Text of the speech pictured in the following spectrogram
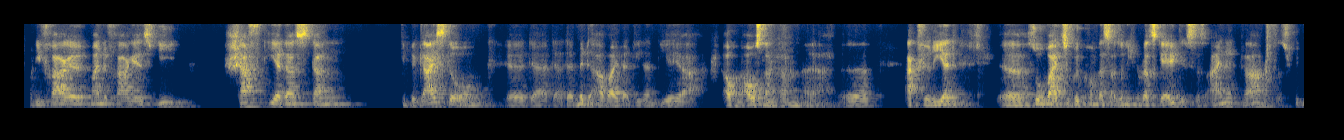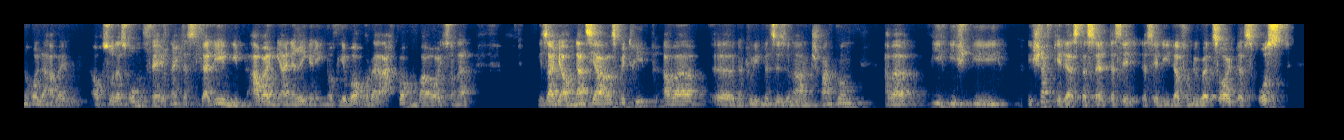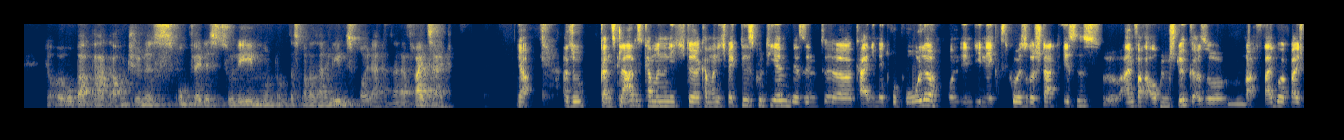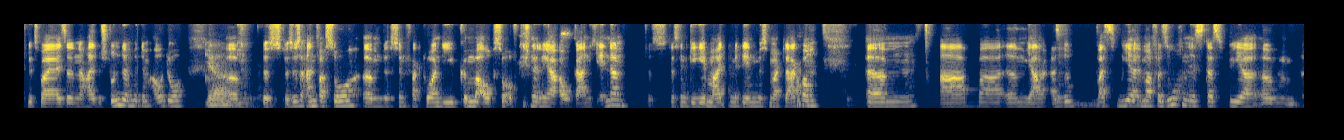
Und die Frage, meine Frage ist, wie schafft ihr das dann, die Begeisterung äh, der, der, der Mitarbeiter, die dann ihr ja auch im Ausland dann äh, äh, akquiriert. äh, so weit zu bekommen, dass also nicht nur das Geld ist das eine, klar, das spielt eine Rolle, aber auch so das Umfeld, nicht, dass sie da leben. Die arbeiten ja in der Regel nicht nur vier Wochen oder acht Wochen bei euch, sondern ihr seid ja auch ein Ganzjahresbetrieb, aber äh, natürlich mit saisonalen Schwankungen. Aber wie, wie, wie, wie schafft ihr das, dass, dass, ihr, dass ihr die davon überzeugt, dass Rust, der Europapark, auch ein schönes Umfeld ist zu leben und, und dass man da seine Lebensfreude hat in seiner Freizeit? Ja, also ganz klar, das kann man nicht, äh, kann man nicht wegdiskutieren. Wir sind äh, keine Metropole und in die nächstgrößere Stadt ist es äh, einfach auch ein Stück. Also nach Freiburg beispielsweise eine halbe Stunde mit dem Auto. Ja. Ähm, das, das ist einfach so. Ähm, das sind Faktoren, die können wir auch so auf die Schnelle ja auch gar nicht ändern. Das, das sind Gegebenheiten, mit denen müssen wir klarkommen. Ähm, aber ähm, ja, also was wir immer versuchen, ist, dass wir ähm,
